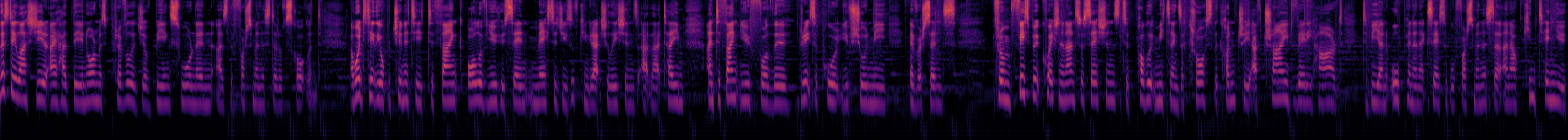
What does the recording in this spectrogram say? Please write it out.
this day last year, I had the enormous privilege of being sworn in as the First Minister of Scotland. I want to take the opportunity to thank all of you who sent messages of congratulations at that time and to thank you for the great support you've shown me ever since. From Facebook question and answer sessions to public meetings across the country, I've tried very hard to be an open and accessible First Minister and I'll continue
